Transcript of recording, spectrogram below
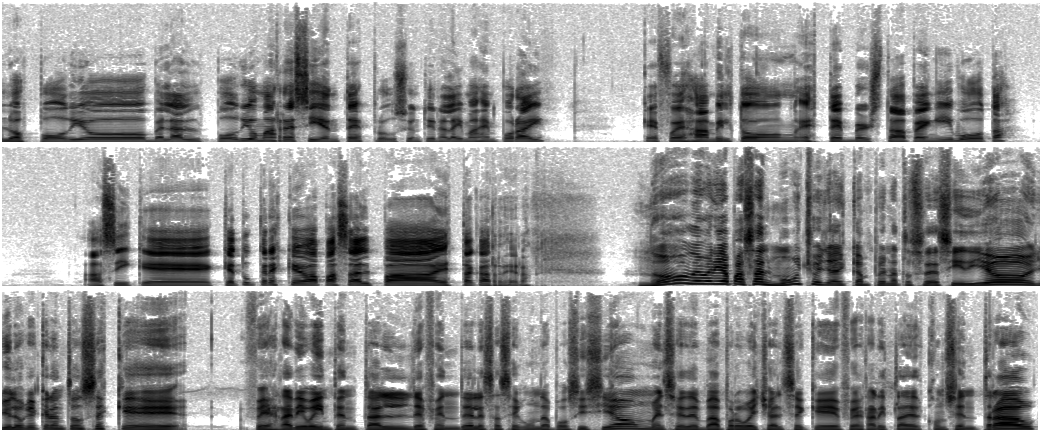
Los podios, ¿verdad? El podio más reciente, producción tiene la imagen por ahí, que fue Hamilton, este, Verstappen y Bottas. Así que, ¿qué tú crees que va a pasar para esta carrera? No debería pasar mucho, ya el campeonato se decidió. Yo lo que creo entonces es que Ferrari va a intentar defender esa segunda posición. Mercedes va a aprovecharse que Ferrari está desconcentrado.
